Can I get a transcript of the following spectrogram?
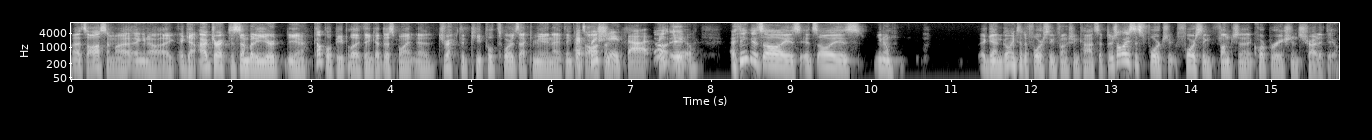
that's awesome. I, you know I, again i've directed somebody you're you know a couple of people i think at this point uh, directed people towards that community and i think that's I appreciate awesome. that thank well, you. I think it's always it's always you know again going to the forcing function concept there's always this for- forcing function that corporations try to do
